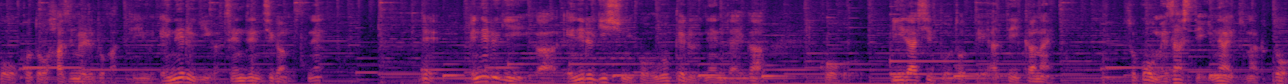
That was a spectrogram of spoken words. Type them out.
こうことを始めるとかっていうエネルギーが全然違うんですね。でエネルギーがエネルギッシュにこう動ける年代がこうリーダーシップをとってやっていかないそこを目指していないとなると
